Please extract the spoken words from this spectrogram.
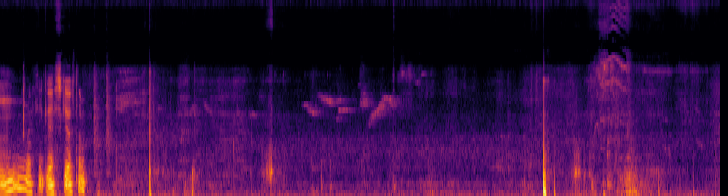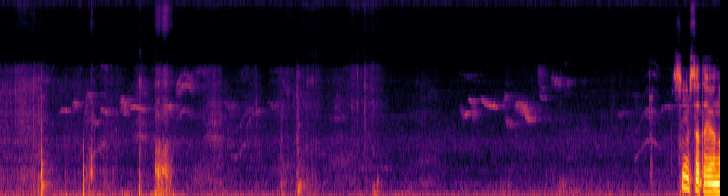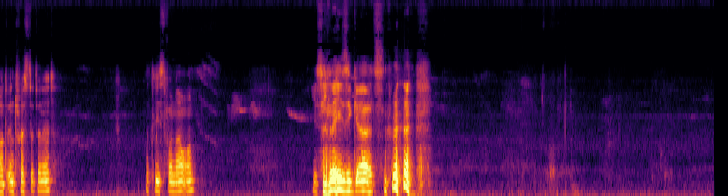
Mm, I think I scared them. Seems that they are not interested in it. At least for now on. These are lazy girls.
